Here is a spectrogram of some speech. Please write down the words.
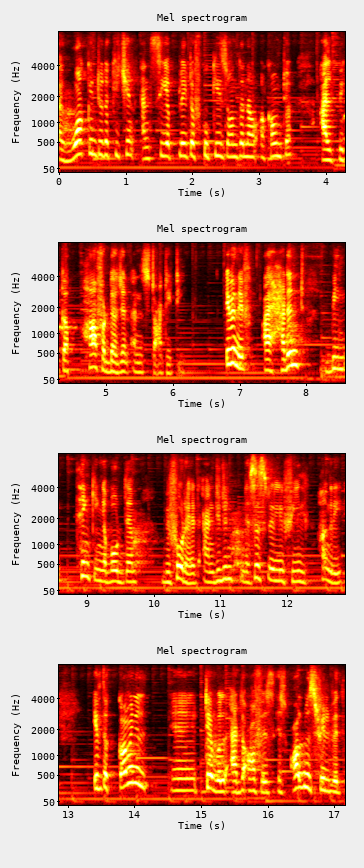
I walk into the kitchen and see a plate of cookies on the now counter, I'll pick up half a dozen and start eating. Even if I hadn't been thinking about them beforehand and didn't necessarily feel hungry, if the communal uh, table at the office is always filled with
